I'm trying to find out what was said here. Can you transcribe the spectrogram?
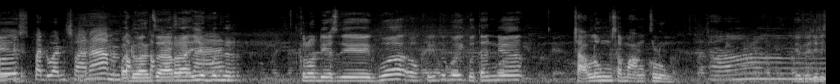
terus paduan suara mentok paduan suara iya bener kalau di SD gua waktu itu gua ikutannya calung sama angklung. Ah. Gitu jadi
